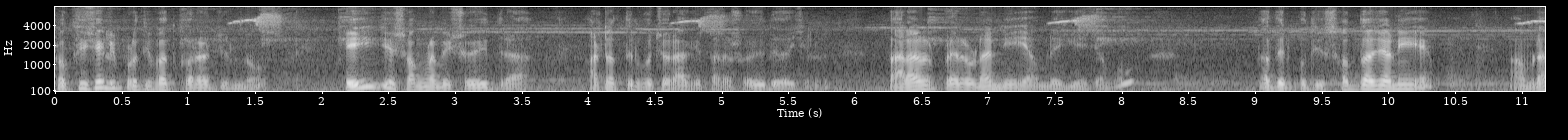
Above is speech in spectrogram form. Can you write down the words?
শক্তিশালী প্রতিবাদ করার জন্য এই যে সংগ্রামী শহীদরা আটাত্তর বছর আগে তারা শহীদ হয়েছিলেন, তারার প্রেরণা নিয়ে আমরা এগিয়ে যাব। তাদের প্রতি শ্রদ্ধা জানিয়ে আমরা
